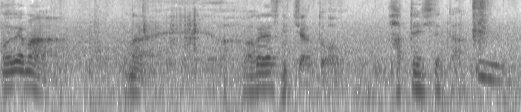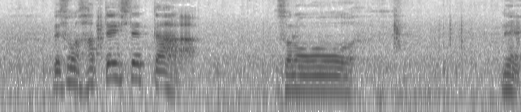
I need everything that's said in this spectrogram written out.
それでまあまあ分かりやすく言っちゃうと発展してった。うん。でその発展してったそのね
